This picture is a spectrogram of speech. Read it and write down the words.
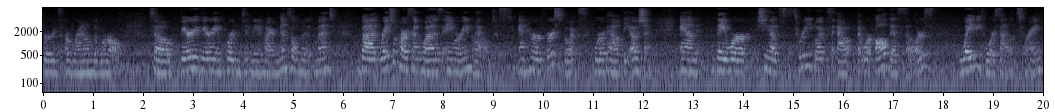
birds around the world. So very, very important in the environmental movement. But Rachel Carson was a marine biologist and her first books were about the ocean. And they were, she has three books out that were all bestsellers way before Silent Spring.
